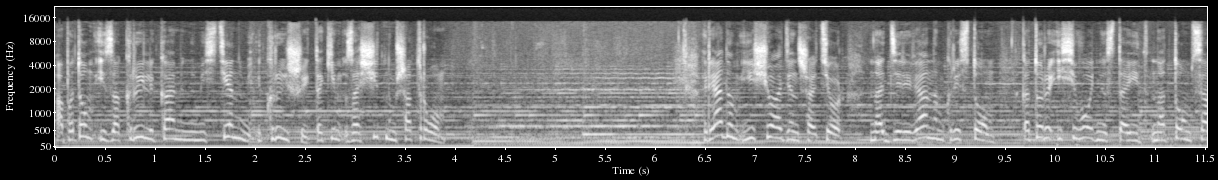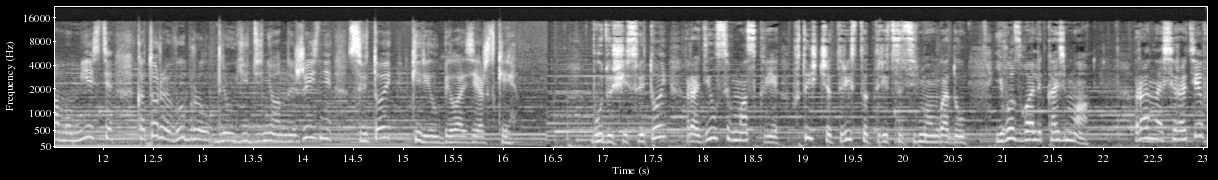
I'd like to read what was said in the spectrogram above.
а потом и закрыли каменными стенами и крышей, таким защитным шатром. Рядом еще один шатер над деревянным крестом, который и сегодня стоит на том самом месте, которое выбрал для уединенной жизни святой Кирилл Белозерский. Будущий святой родился в Москве в 1337 году. Его звали Козьма. Рано осиротев,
